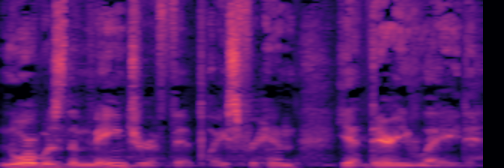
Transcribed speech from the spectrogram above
Nor was the manger a fit place for him, yet there he laid.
